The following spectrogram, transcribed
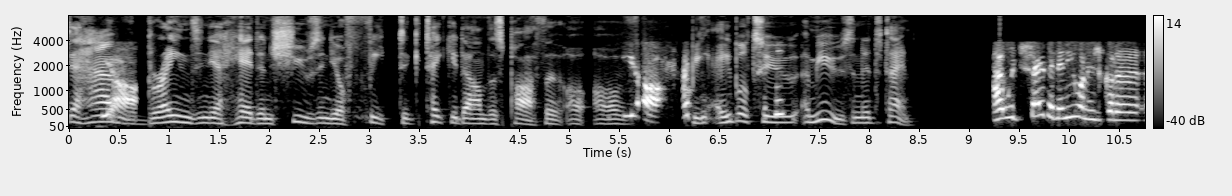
to have yeah. brains in your head and shoes in your feet to take you down this path of, of yeah. being able to amuse and entertain? I would say that anyone who's got a,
